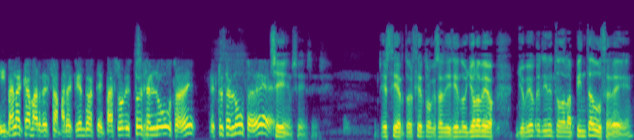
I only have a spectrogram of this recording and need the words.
y van a acabar desapareciendo a este paso. Esto es el nuevo UCD, esto es el nuevo UCD. Sí, sí, sí, Es cierto, es cierto lo que estás diciendo. Yo lo veo, yo veo que tiene toda la pinta de UCD, ¿eh?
